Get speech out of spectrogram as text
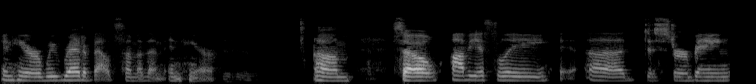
in here. We read about some of them in here. Mm-hmm. Um, so obviously, uh, disturbing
